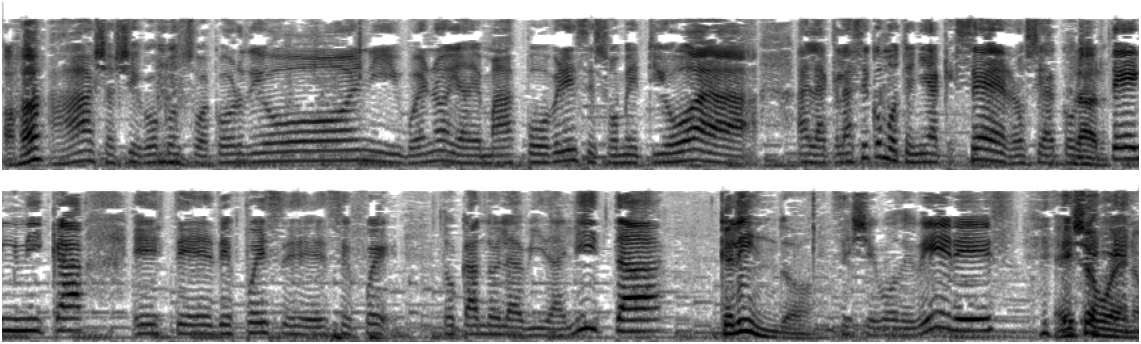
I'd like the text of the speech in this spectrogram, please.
Ajá. Ah, ya llegó con su acordeón y bueno, y además, pobre, se sometió a, a la clase como tenía que ser, o sea, con Claro. técnica, este, después eh, se fue tocando la vidalita, Qué lindo. se llevó deberes. Eso es bueno.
